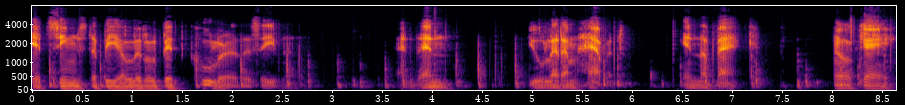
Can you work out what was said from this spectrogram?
it seems to be a little bit cooler this evening. And then you let 'em have it in the back. Okay.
